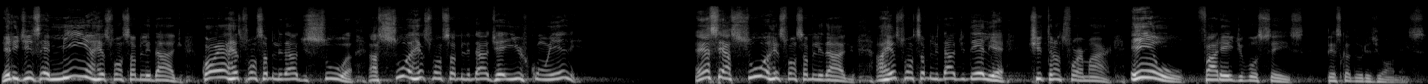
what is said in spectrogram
Ele diz: é minha responsabilidade. Qual é a responsabilidade sua? A sua responsabilidade é ir com ele. Essa é a sua responsabilidade. A responsabilidade dele é te transformar. Eu farei de vocês pescadores de homens.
